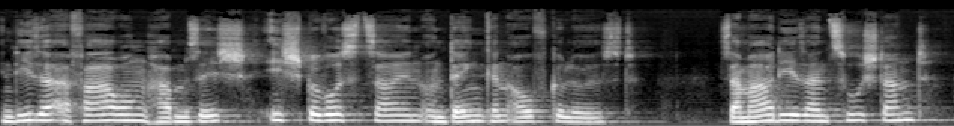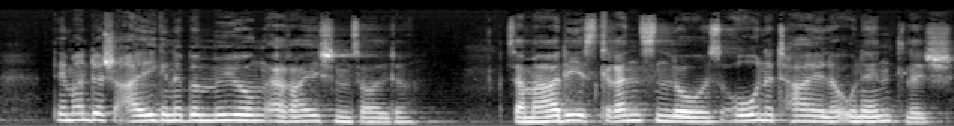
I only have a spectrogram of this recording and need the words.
In dieser Erfahrung haben sich Ich-Bewusstsein und Denken aufgelöst. Samadhi ist ein Zustand, den man durch eigene Bemühung erreichen sollte. Samadhi ist grenzenlos, ohne Teile, unendlich,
